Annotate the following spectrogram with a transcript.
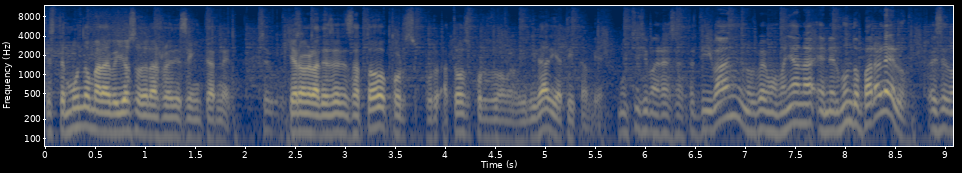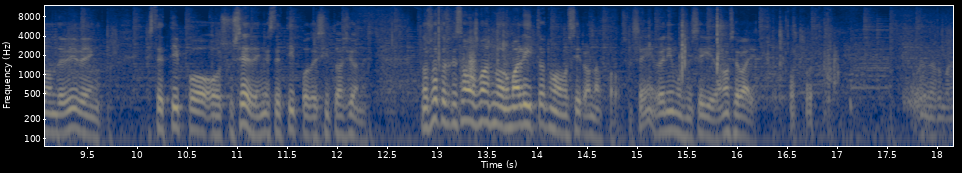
este mundo maravilloso de las redes de Internet. Quiero agradecerles a, todos por, a todos por su amabilidad y a ti también. Muchísimas gracias a ti, Iván. Nos vemos mañana en el mundo paralelo, es de donde viven este tipo o suceden este tipo de situaciones. Nosotros que somos más normalitos nos vamos a ir a una pausa. Venimos enseguida, no se vayan. normal.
